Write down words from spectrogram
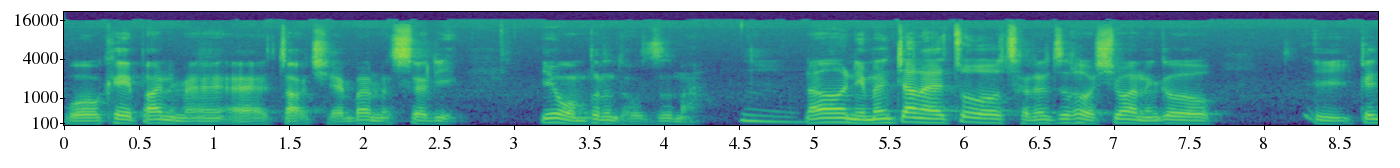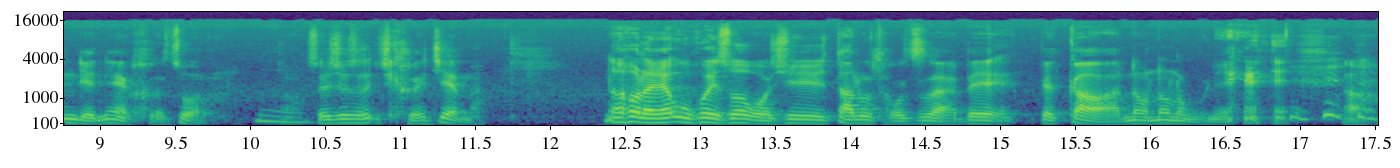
我可以帮你们呃找钱帮你们设立，因为我们不能投资嘛。嗯，然后你们将来做成了之后，希望能够，呃，跟联电合作，嗯，所以就是合建嘛。那后来误会说我去大陆投资啊，被被告啊，弄弄了五年，啊、哦，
